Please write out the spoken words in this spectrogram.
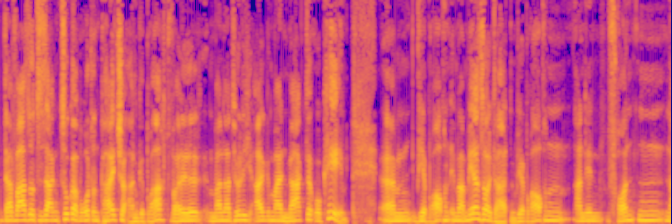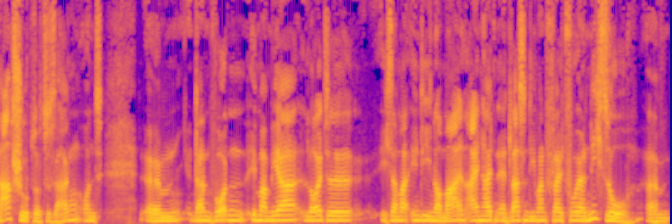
da war sozusagen Zuckerbrot und Peitsche angebracht, weil man natürlich allgemein merkte, okay, ähm, wir brauchen immer mehr Soldaten, wir brauchen an den Fronten Nachschub sozusagen und ähm, dann wurden immer mehr Leute ich sag mal, in die normalen Einheiten entlassen, die man vielleicht vorher nicht so, ähm,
